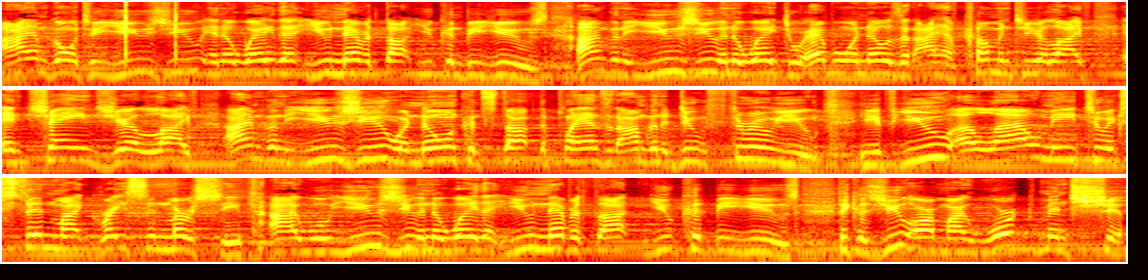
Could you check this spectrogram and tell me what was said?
I am going to use you in a way that you never thought you can be used. I'm going to use you in a way to where everyone knows that I have come into your life and changed your life. I'm going to use you where no one can stop the plans that I'm going to do through you. If you allow me to extend my grace and mercy, I will use use you in a way that you never thought you could be used because you are my workmanship.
